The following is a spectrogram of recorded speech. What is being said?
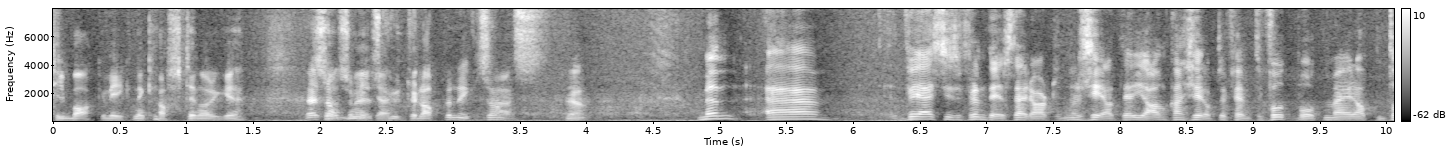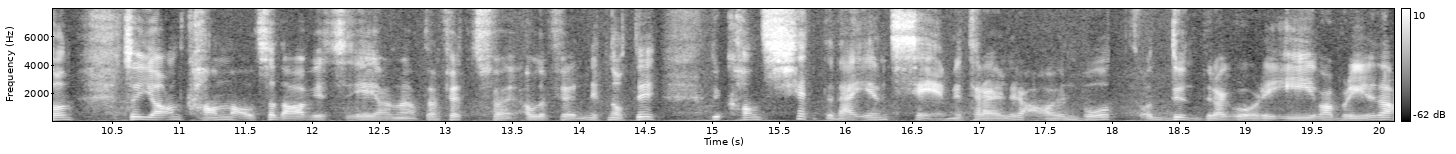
tilbakevirkende kraft i Norge. Det er sånn som med scooterlappen, ikke sant? Ja. Men eh, for jeg syns fremdeles det er rart når du sier at Jan kan kjøre opp til 50 fot, båten veier 18 tonn. Så Jan kan altså da, hvis Jan er født alle før 1980 Du kan sette deg i en semitrailer av en båt og dundre av gårde i hva blir det da,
